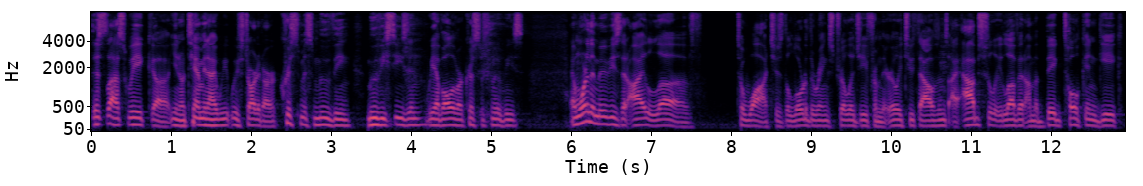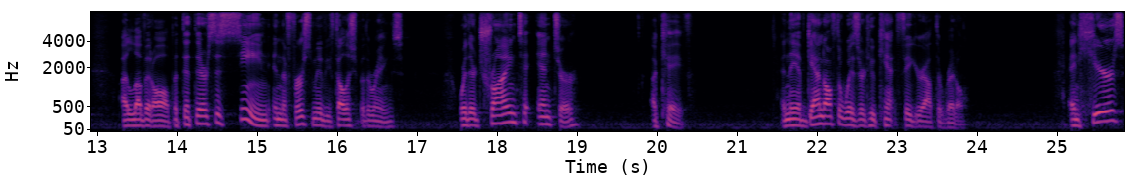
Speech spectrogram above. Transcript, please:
This last week, uh, you know, Tammy and I, we, we've started our Christmas movie movie season. We have all of our Christmas movies. And one of the movies that I love to watch is the Lord of the Rings trilogy from the early 2000s. I absolutely love it. I'm a big Tolkien geek. I love it all. But that there's this scene in the first movie, Fellowship of the Rings, where they're trying to enter a cave. And they have Gandalf the wizard who can't figure out the riddle. And here's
